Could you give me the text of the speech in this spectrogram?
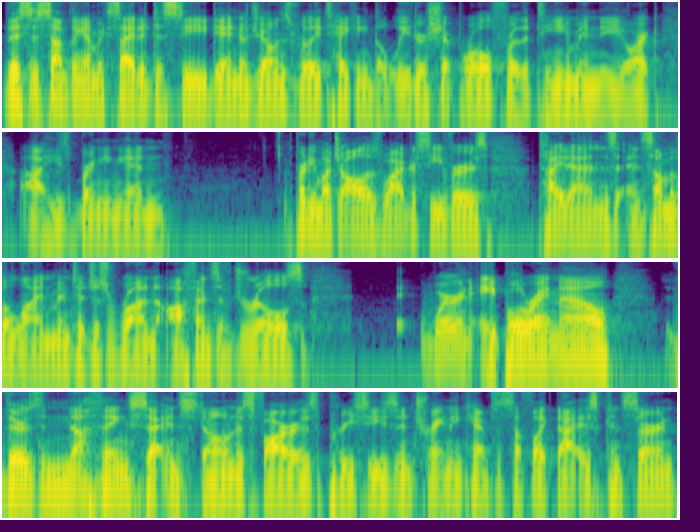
This is something I'm excited to see. Daniel Jones really taking the leadership role for the team in New York. Uh, he's bringing in pretty much all his wide receivers, tight ends, and some of the linemen to just run offensive drills. We're in April right now there's nothing set in stone as far as preseason training camps and stuff like that is concerned.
